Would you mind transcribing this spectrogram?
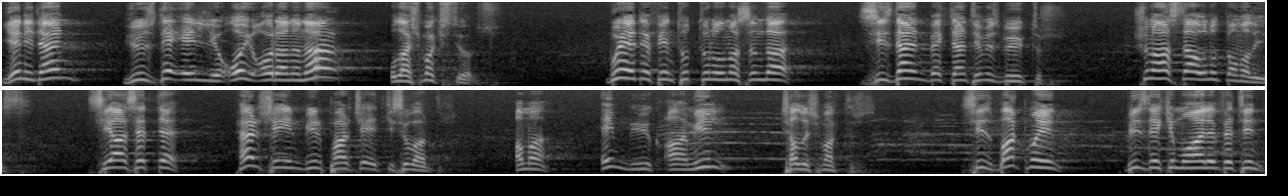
yeniden yüzde 50 oy oranına ulaşmak istiyoruz. Bu hedefin tutturulmasında sizden beklentimiz büyüktür. Şunu asla unutmamalıyız. Siyasette her şeyin bir parça etkisi vardır. Ama en büyük amil çalışmaktır. Siz bakmayın bizdeki muhalefetin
